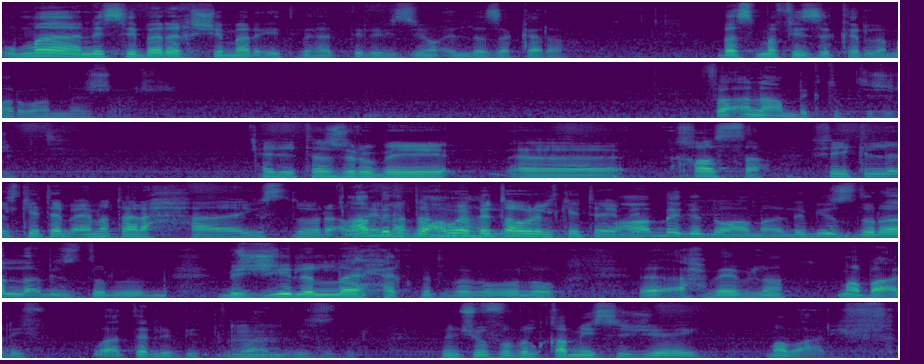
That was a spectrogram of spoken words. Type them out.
وما نسي برغشة مرقت بهالتلفزيون إلا ذكرها بس ما في ذكر لمروان نجار. فأنا عم بكتب تجربتي. هذه تجربة آه، خاصة في كل الكتاب أي متى رح يصدر أو عم أي متى بيقدروا هو. بطور الكتابة. عم بيقدروا عمل بيصدر هلا بيصدر بالجيل اللاحق مثل ما بيقولوا آه، أحبابنا. ما بعرف اللي. وقت اللي بيصدر. بنشوفه بالقميص الجاي. ما بعرف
